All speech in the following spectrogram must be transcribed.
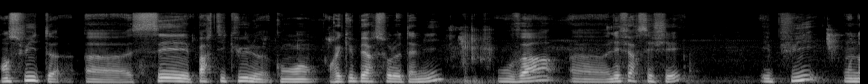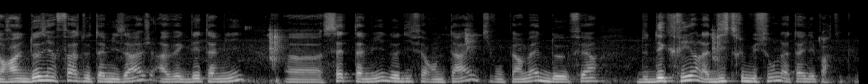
Ensuite, euh, ces particules qu'on récupère sur le tamis, on va euh, les faire sécher. Et puis, on aura une deuxième phase de tamisage avec des tamis, euh, sept tamis de différentes tailles qui vont permettre de décrire la distribution de la taille des particules.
